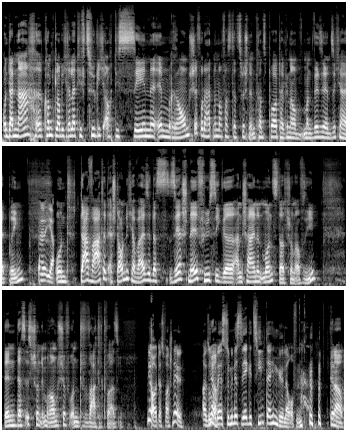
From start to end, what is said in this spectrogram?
Und danach äh, kommt, glaube ich, relativ zügig auch die Szene im Raumschiff oder hat man noch was dazwischen im Transporter? Genau, man will sie in Sicherheit bringen. Äh, ja. Und da wartet erstaunlicherweise das sehr schnellfüßige anscheinend Monster schon auf sie. Denn das ist schon im Raumschiff und wartet quasi. Ja, das war schnell. Also ja. er ist zumindest sehr gezielt dahin gelaufen. genau.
